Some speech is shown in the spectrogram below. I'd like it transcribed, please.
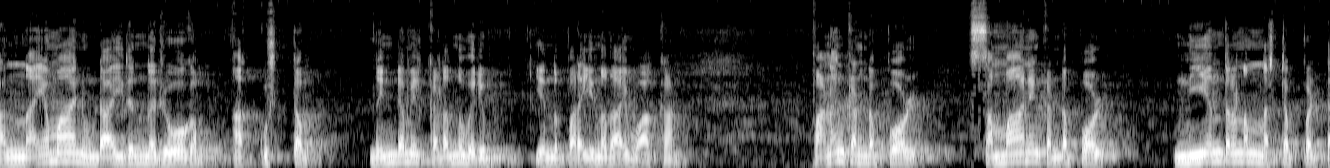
ആ നയമാനുണ്ടായിരുന്ന രോഗം ആ കുഷ്ഠം നിന്റെ മേൽ കടന്നു വരും എന്ന് പറയുന്നതായി വാക്കാണ്. പണം കണ്ടപ്പോൾ സമ്മാനം കണ്ടപ്പോൾ നിയന്ത്രണം നഷ്ടപ്പെട്ട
